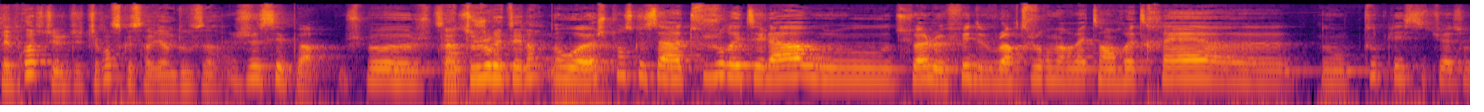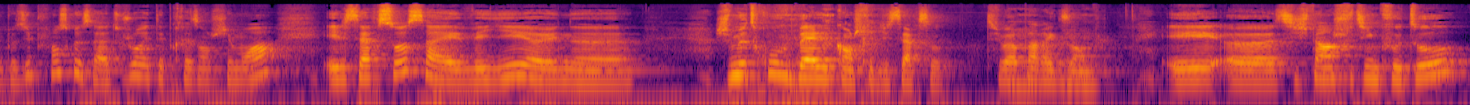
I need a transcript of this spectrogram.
Mais pourquoi tu, tu- tu penses que ça vient d'où ça? Je sais pas. Je, me- je Ça a toujours été là? Ouais, je pense que ça a toujours été là, où tu vois, le fait de vouloir toujours me remettre en retrait euh, dans toutes les situations possibles, je pense que ça a toujours été présent chez moi. Et le cerceau, ça a éveillé euh, une. Je me trouve belle quand je fais du cerceau, tu vois, par exemple. Et euh, si je fais un shooting photo,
